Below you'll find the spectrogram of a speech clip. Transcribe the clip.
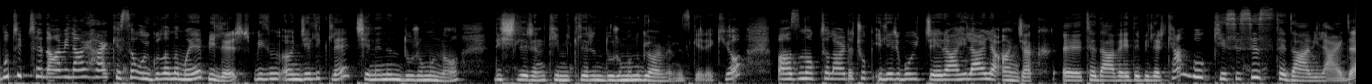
Bu tip tedaviler herkese uygulanamayabilir. Bizim öncelikle çenenin durumunu, dişlerin, kemiklerin durumunu görmemiz gerekiyor. Bazı noktalarda çok ileri boyut cerrahilerle ancak e, tedavi edebilirken bu kesisiz tedavilerde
